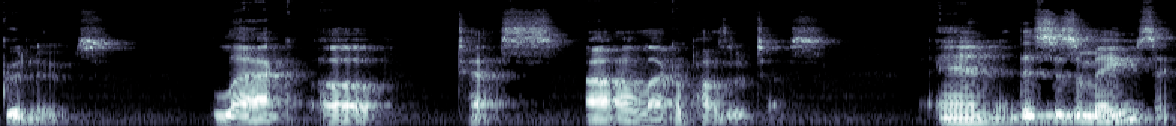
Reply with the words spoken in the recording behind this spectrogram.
good news lack of tests, uh, lack of positive tests. And this is amazing.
